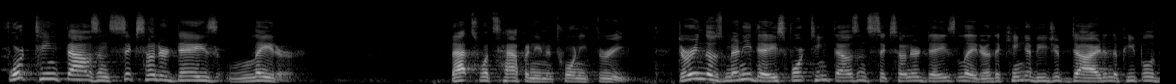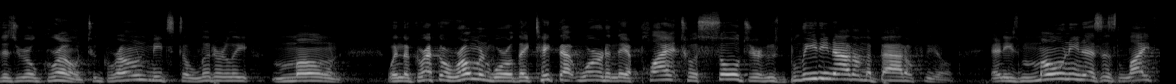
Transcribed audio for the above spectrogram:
14,600 days later. That's what's happening in 23. During those many days, 14,600 days later, the king of Egypt died and the people of Israel groaned. To groan means to literally moan. When the Greco Roman world, they take that word and they apply it to a soldier who's bleeding out on the battlefield and he's moaning as his life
